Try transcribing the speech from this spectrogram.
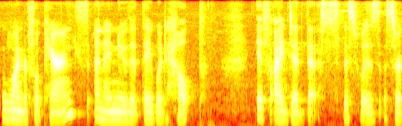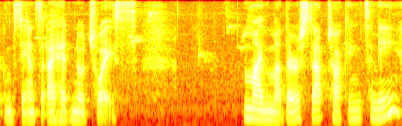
wonderful parents. And I knew that they would help if I did this. This was a circumstance that I had no choice. My mother stopped talking to me.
